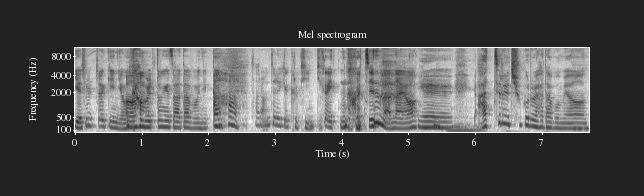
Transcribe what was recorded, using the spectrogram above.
예술적인 영감을 아. 통해서 하다 보니까 아하. 사람들에게 그렇게 인기가 있는 것 같지는 않아요. 예, 음. 아트를 추구를 하다 보면 음.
